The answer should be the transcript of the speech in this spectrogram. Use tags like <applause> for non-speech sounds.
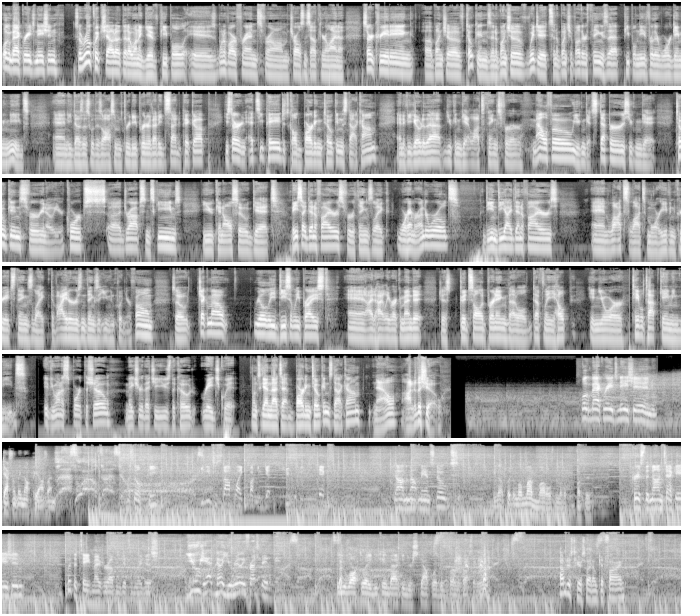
Welcome back, Rage Nation. So, a real quick shout out that I want to give people is one of our friends from Charleston, South Carolina, started creating a bunch of tokens and a bunch of widgets and a bunch of other things that people need for their wargaming needs. And he does this with his awesome 3D printer that he decided to pick up. He started an Etsy page. It's called bardingtokens.com. And if you go to that, you can get lots of things for Malifaux. You can get steppers. You can get tokens for, you know, your corpse uh, drops and schemes. You can also get base identifiers for things like Warhammer Underworlds, D&D identifiers, and lots, lots more. He even creates things like dividers and things that you can put in your foam. So check them out. Really decently priced, and I'd highly recommend it. Just good, solid printing that will definitely help in your tabletop gaming needs. If you want to support the show, make sure that you use the code RAGEQUIT. Once again, that's at bardingtokens.com. Now, on to the show. Welcome back, Rage Nation. Definitely not PR friends. Myself, Pete, He needs to stop like fucking getting cute with his pick. John the Mountain Man Stokes, You're not putting them on my models, motherfucker. Chris the Non Tech Asian. Put the tape measure up and get some widgets. You, yeah, no, you really frustrated me. You walked away and you came back and your scalpel had been thrown across the room. I'm just here so I don't get fined.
